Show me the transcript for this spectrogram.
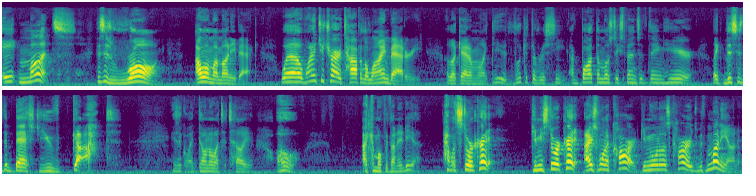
eight months. This is wrong. I want my money back. Well, why don't you try our top of the line battery? I look at him, I'm like, dude, look at the receipt. I've bought the most expensive thing here. Like, this is the best you've got. He's like, well, I don't know what to tell you. Oh, I come up with an idea. How about store credit? Give me store credit. I just want a card. Give me one of those cards with money on it.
